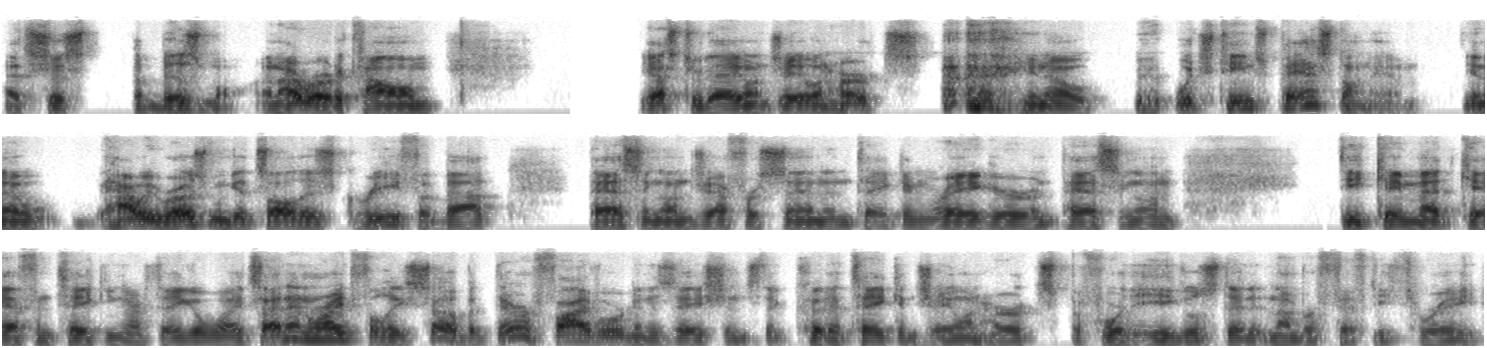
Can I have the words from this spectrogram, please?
that's just abysmal. And I wrote a column yesterday on Jalen Hurts, you know, which teams passed on him. You know, Howie Roseman gets all this grief about passing on Jefferson and taking Reagor and passing on DK Metcalf and taking Arcega Whiteside, and rightfully so. But there are five organizations that could have taken Jalen Hurts before the Eagles did at number 53,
